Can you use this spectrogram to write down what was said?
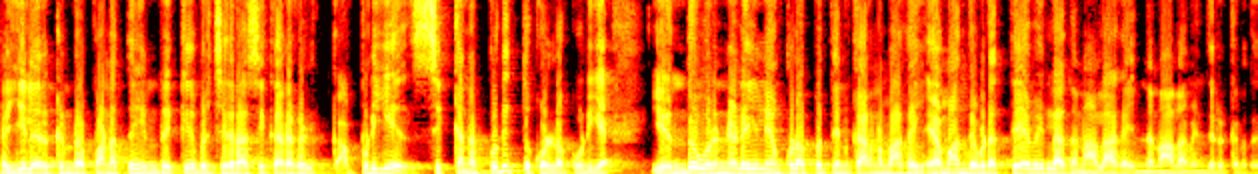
கையில் இருக்கின்ற பணத்தை இன்றைக்கு விருச்சிகராசிக்காரர்கள் அப்படியே சிக்கனை பிடித்து கொள்ளக்கூடிய எந்த ஒரு நிலையிலையும் குழப்பத்தின் காரணமாக ஏமாந்து விட தேவையில்லாத நாளாக இந்த நாள் அமைந்திருக்கிறது.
